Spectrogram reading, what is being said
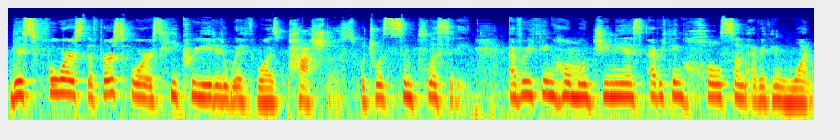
This force, the first force he created with was pashtos, which was simplicity. Everything homogeneous, everything wholesome, everything one.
